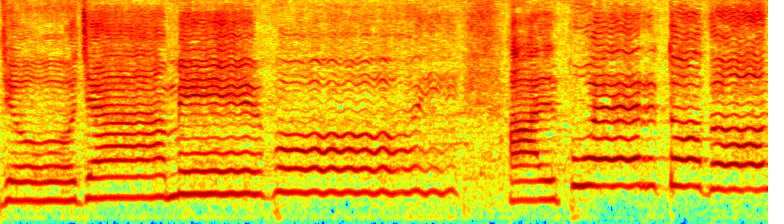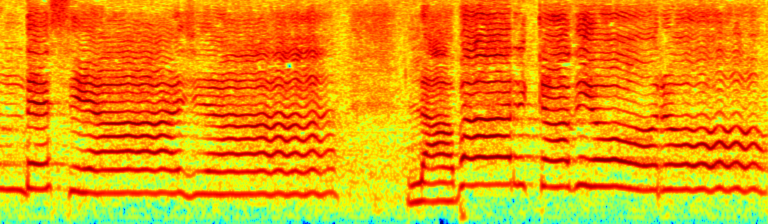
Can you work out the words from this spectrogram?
yo ya me voy al puerto donde se halla la barca de oro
